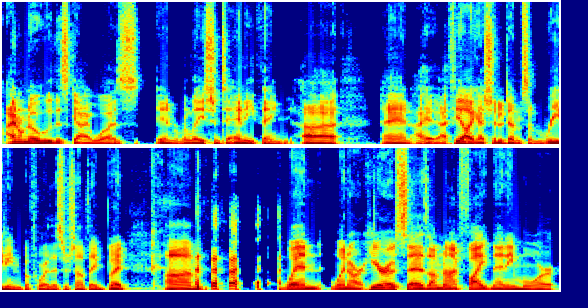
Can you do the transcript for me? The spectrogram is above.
I don't know who this guy was in relation to anything. Uh, and I, I feel like I should have done some reading before this or something. But um, when when our hero says I'm not fighting anymore,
